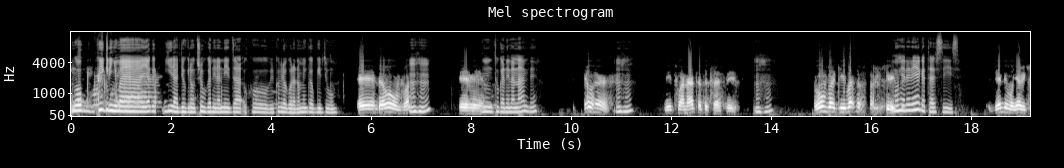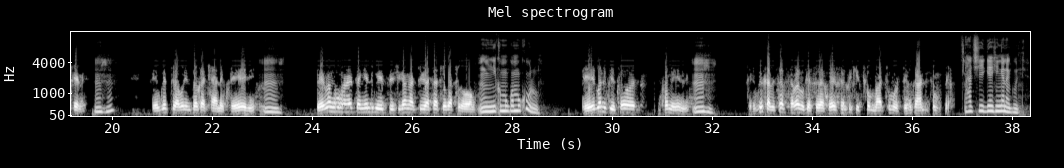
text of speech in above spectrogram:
ngo kwigira inyuma ya- y'iradiyo kugira ngo dushobore kuganira neza uko biriko biragorana mu bw'ibyuma Eh, ndabumva. Mhm. Eh, Mm, tuganira nande ewe, Mhm. nitwa Natate Francis. Mhm. Urumva ikibazo kiri. muherereye gatasisi Je ndi munyabikene Mhm. Twebwe turabura inzoka cyane kweri. mhm Twebwe ngo nk'indwi zishika nka tubiri atatu gaturonka. Mm, ni ku mugwa mukuru Yego ni kw'iko komine. Mhm. Twebwe kabisa byaba bugesera kwese sinzi igituma tubuteho kandi tuboneka haciye igihe kingana gute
